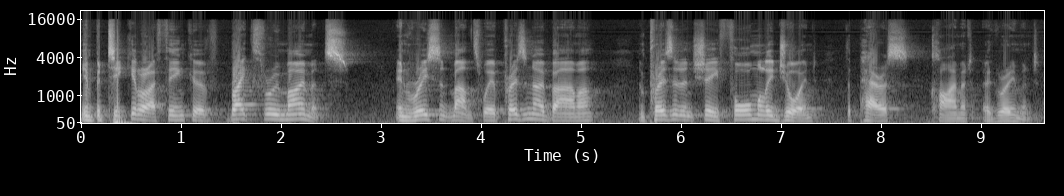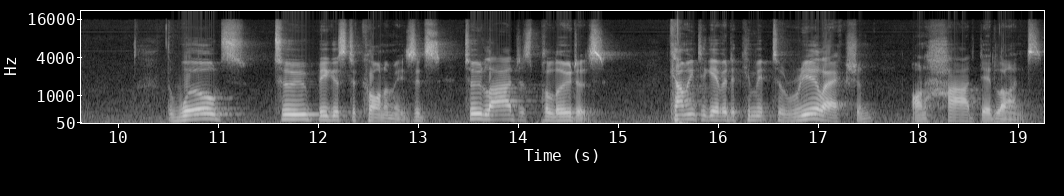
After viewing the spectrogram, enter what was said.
In particular, I think of breakthrough moments in recent months where President Obama and President Xi formally joined the Paris Climate Agreement. The world's two biggest economies, its two largest polluters, coming together to commit to real action on hard deadlines.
